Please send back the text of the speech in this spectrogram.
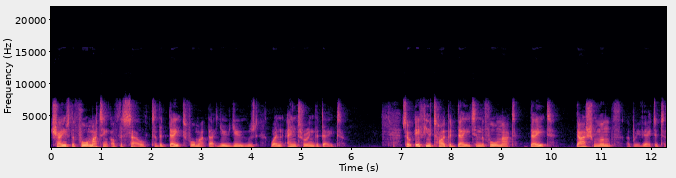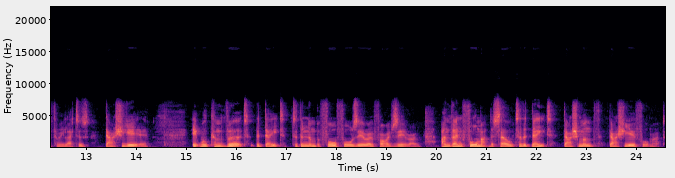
Change the formatting of the cell to the date format that you used when entering the date. So if you type a date in the format date dash month, abbreviated to three letters, dash year, it will convert the date to the number 44050 and then format the cell to the date dash month dash year format.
